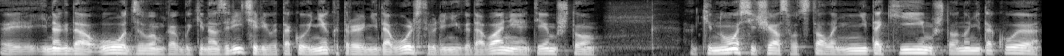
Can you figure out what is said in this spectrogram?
э, иногда отзывам как бы кинозрителей вот такое некоторое недовольство или негодование тем, что кино сейчас вот стало не таким, что оно не такое,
